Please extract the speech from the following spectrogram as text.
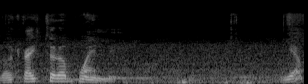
go straight to the appointment. Yep.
